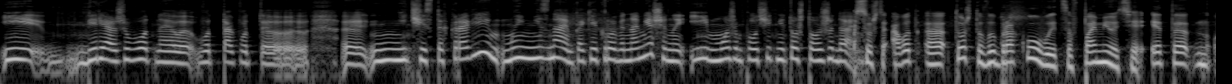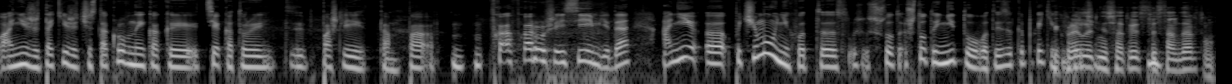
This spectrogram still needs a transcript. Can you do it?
И беря животное вот так вот э, э, нечистых кровей, мы не знаем, какие крови намешаны, и можем получить не то, что ожидаем. Слушайте, а вот э, то, что выбраковывается в помете, это ну, они же такие же чистокровные, как и те, которые э, пошли там по, в, в хорошие семьи, да? Они э, почему у них вот э, что-то что-то не то, вот из-за каких? Как правило, это не соответствует стандартам.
